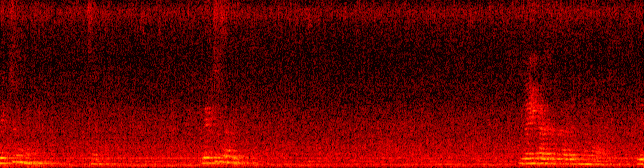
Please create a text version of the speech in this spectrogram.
Lecture में lecture चालू आहे. नहीं काल तक काल नहीं आया ये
